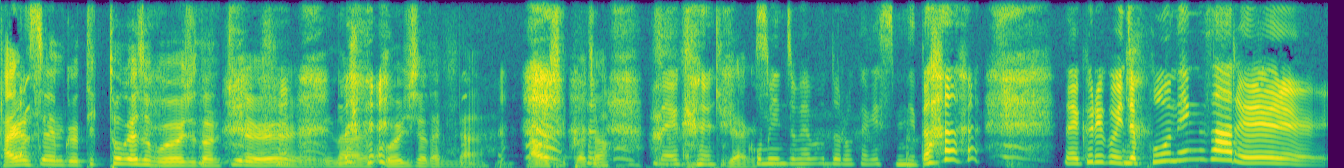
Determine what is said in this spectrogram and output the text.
다현 쌤그 틱톡에서 보여주던 끼를 이날 보여주셔야 됩니다. 나오실 거죠? 네, 그 기대하겠습니다. 고민 좀 해보도록 하겠습니다. 네, 그리고 이제 본 행사를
